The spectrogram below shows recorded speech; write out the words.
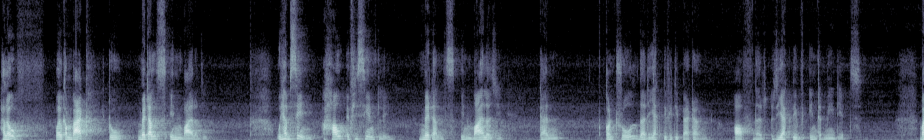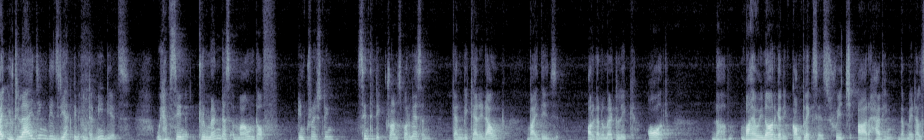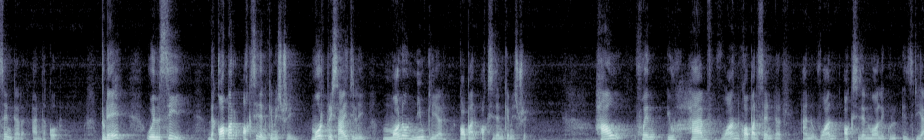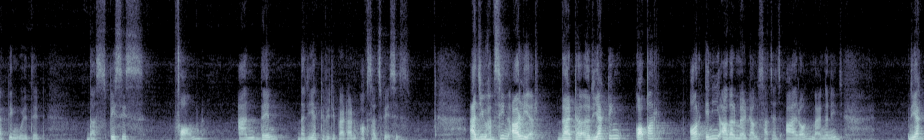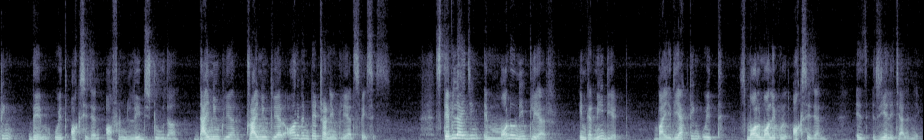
Hello, welcome back to metals in biology. We have seen how efficiently metals in biology can control the reactivity pattern of the reactive intermediates. By utilizing these reactive intermediates we have seen tremendous amount of interesting synthetic transformation can be carried out by these organometallic or the bioinorganic complexes which are having the metal center at the core. Today we will see the copper oxygen chemistry more precisely mononuclear copper oxygen chemistry. How when you have one copper center and one oxygen molecule is reacting with it the species formed and then the reactivity pattern of such species. As you have seen earlier that uh, reacting copper or any other metal such as iron, manganese reacting them with oxygen often leads to the dinuclear, trinuclear or even tetranuclear species. Stabilizing a mononuclear intermediate by reacting with small molecule oxygen is really challenging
